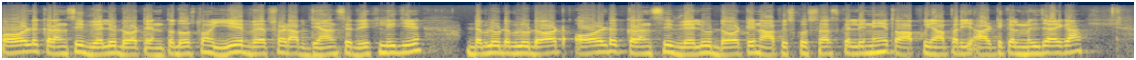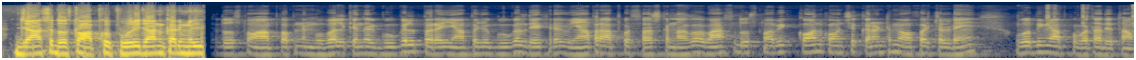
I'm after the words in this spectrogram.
old currency value dot in तो दोस्तों, ये वेबसाइट आप ध्यान से देख लीजिए। www.oldcurrencyvalue.in आप इसको सर्च कर लेनी है तो आपको यहाँ पर ये आर्टिकल मिल जाएगा, जहाँ से दोस्तों आपको पूरी जानकारी मिल दोस्तों, आपको अपने मोबाइल के अंदर गूगल पर है, यहाँ पर जो गूगल देख रहे हो, यहाँ पर आपको सर्च करना होगा। वहाँ से दोस्तों, अभी कौन कौन से करंट में ऑफ़र चल रहे हैं, वो भी मैं आपको बता देता हूँ।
